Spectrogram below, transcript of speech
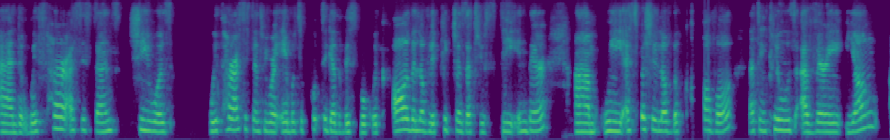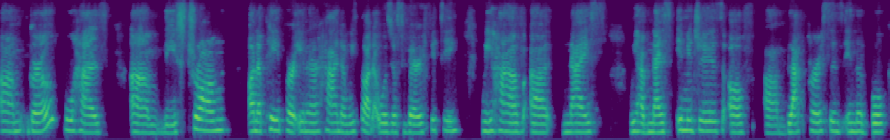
And with her assistance, she was with her assistance, we were able to put together this book with all the lovely pictures that you see in there. Um, we especially love the cover that includes a very young um, girl who has um, the strong on a paper in her hand, and we thought that was just very fitting. We have a nice, we have nice images of um, Black persons in the book.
